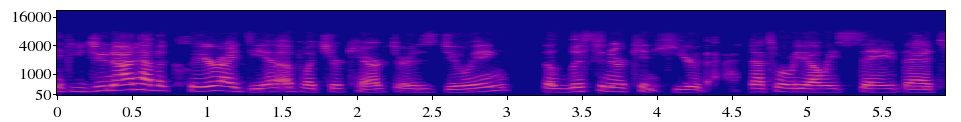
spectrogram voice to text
If you do not have a clear idea of what your character is doing, the listener can hear that. That's why we always say that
